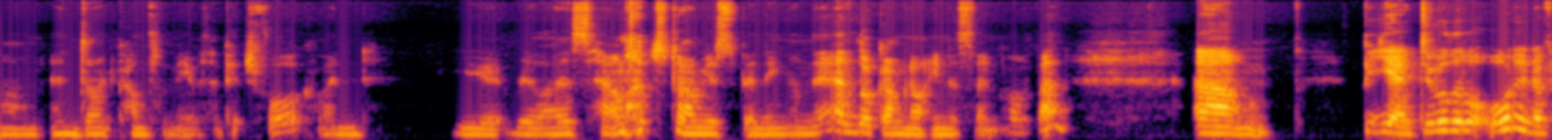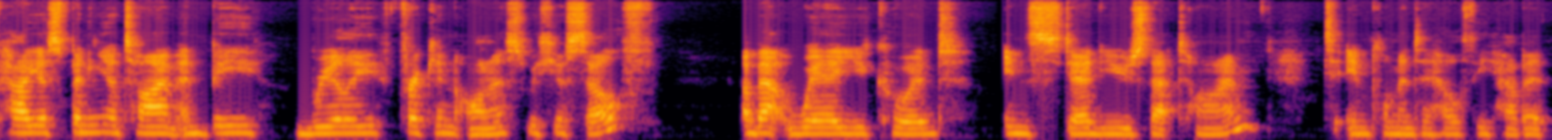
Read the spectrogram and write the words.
um, and don't come for me with a pitchfork when you realize how much time you're spending on there. And look, I'm not innocent of that. Um, but yeah, do a little audit of how you're spending your time and be really freaking honest with yourself about where you could instead use that time to implement a healthy habit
